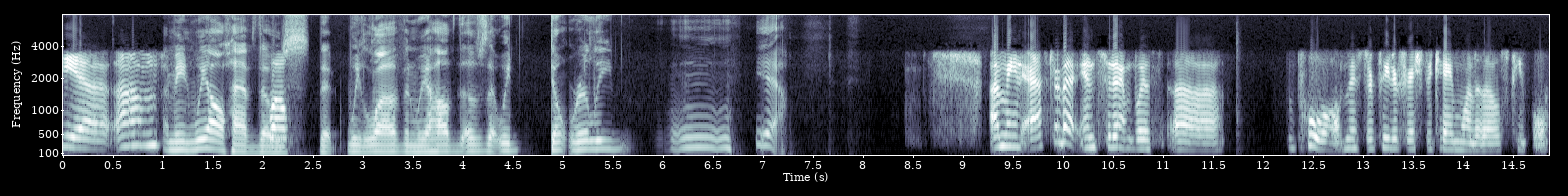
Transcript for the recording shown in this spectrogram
Yeah. Um. I mean, we all have those Well- that we love, and we all have those that we don't really. Mm, yeah. I mean, after that incident with uh, the pool, Mr. Peter Fish became one of those people.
